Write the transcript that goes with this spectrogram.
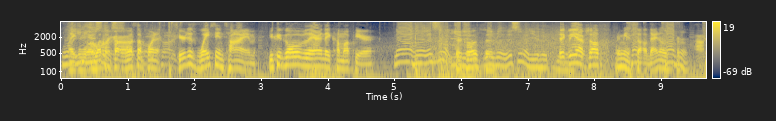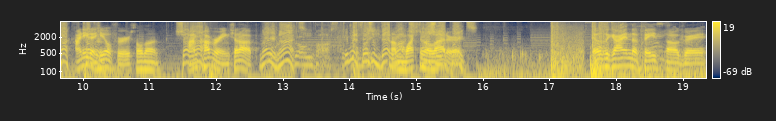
Well, Like, you're what the useless. fuck? What's the point? You're just wasting time. You could go over there and they come up here. No, Julio, this is what you They're do. close. Literally, this is what you do. Pick me up, Stealth. What do you mean, Cuck, stall? Daniel's... cover, I- cuck, I need a cover. heal first. Hold on. Shut I'm up. covering. Shut up. No, you're not. You're gonna throw some dead. I'm Watch. watching the ladder. plates. There was a guy in the face. Oh, great.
